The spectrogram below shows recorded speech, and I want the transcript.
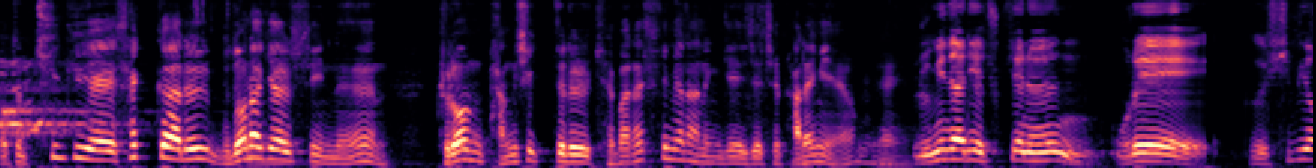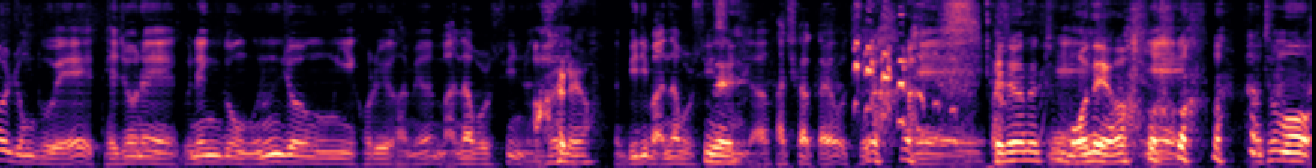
어떤 특유의 색깔을 묻어나게 할 수 있는 그런 방식들을 개발했으면 하는 게 이제 제 바람이에요. 예. 루미나리아 축제는 올해 그 12월 정도에 대전의 은행동 은흥정리 거리에 가면 만나볼 수 있는데 아, 그래요? 미리 만나볼 수 네. 있습니다. 같이 갈까요? 어떻게? 예. 대전은 좀 예, 머네요. 예. 아무튼 뭐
